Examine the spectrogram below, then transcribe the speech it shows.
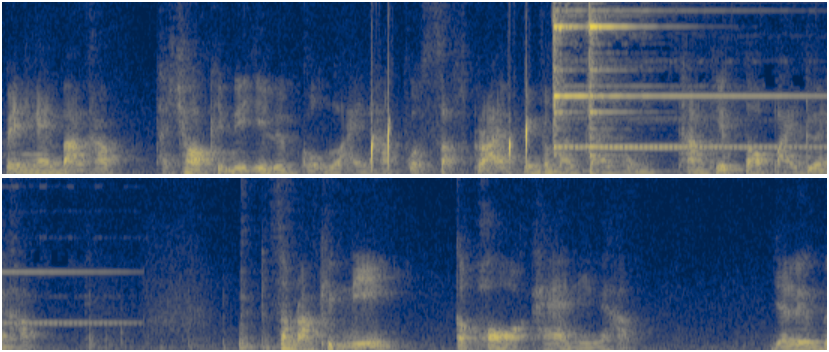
เป็นไงบ้างครับ ถ้าชอบคลิปนี้อย่าลืมกดไลค์นะครับ กด subscribe เป็นกำลังใจผมทำคลิปต่อไปด้วยนะครับสำหรับคลิปนี้ก็พอแค่นี้นะครับ อย่าลืมไป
